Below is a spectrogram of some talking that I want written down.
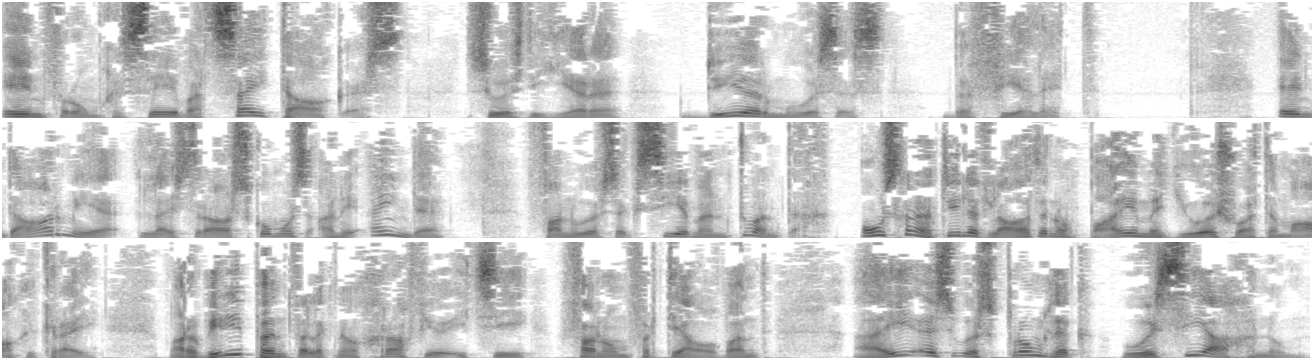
en vir hom gesê wat sy taak is, soos die Here deur Moses beveel het. En daarmee luisteraars kom ons aan die einde van hoofstuk 27. Ons gaan natuurlik later nog baie met Joshua te maak kry, maar op hierdie punt wil ek nou graag vir jou ietsie van hom vertel want hy is oorspronklik Hosea genoem.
